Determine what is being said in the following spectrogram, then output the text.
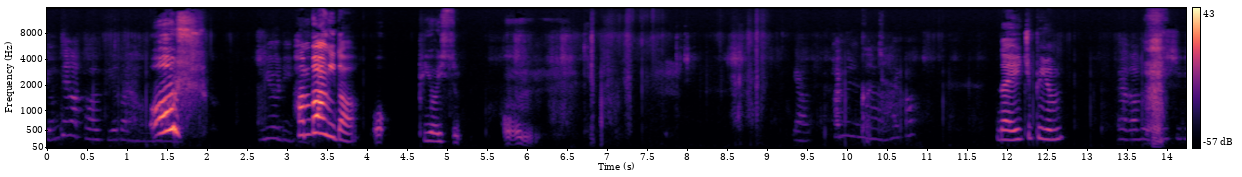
변태 같아, 기어다니는 거. 어우씨. 한 방이다. 어, 비어 있음. 어, 야, 파밍이나 할까? 나 HP 좀. 야, 나도 AC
